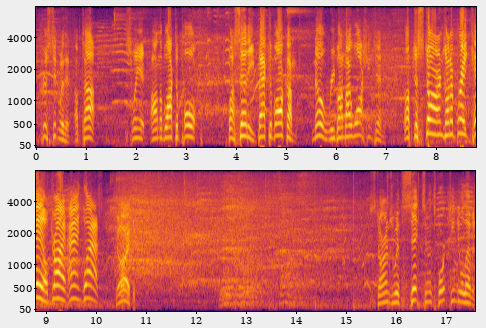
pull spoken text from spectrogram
Kristen with it up top. Swing it on the block to Polk. Fossetti back to Balkum. No, rebound by Washington. Up to Starnes on a break. Kale, drive, hang, glass. Good. Starnes with six, and it's 14 to 11.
